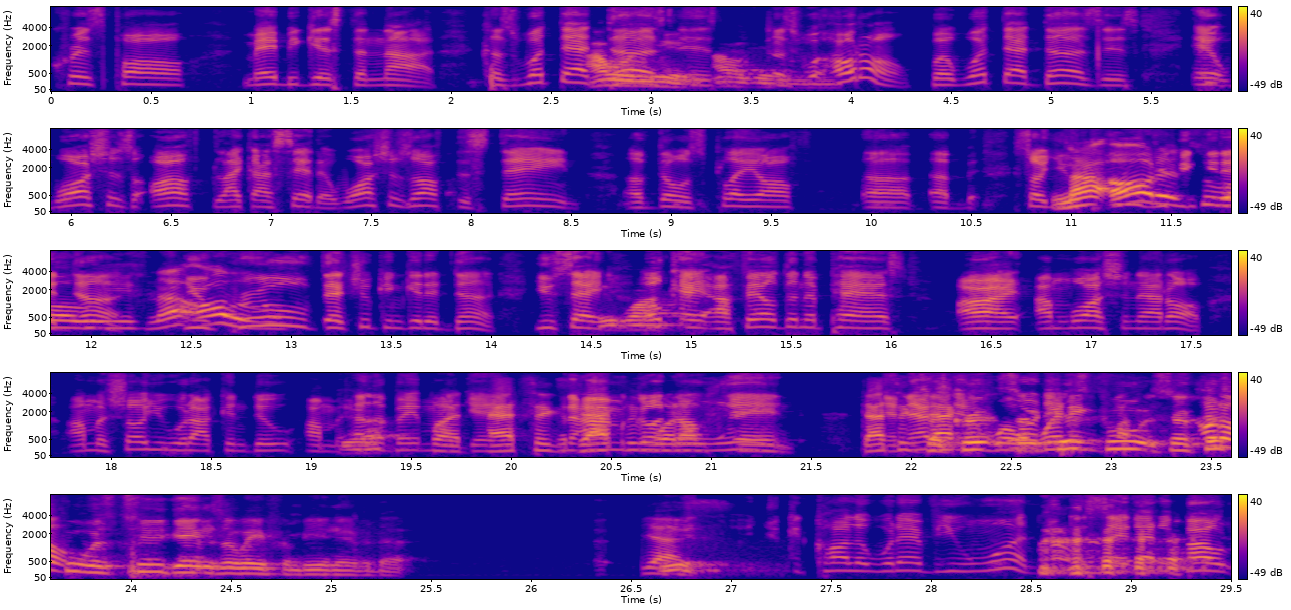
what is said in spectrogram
Chris Paul maybe gets the nod. Because what that does is, because hold on, but what that does is it washes off, like I said, it washes off the stain of those playoff. Uh, uh so you not all the two leagues, not you all prove that you can get it done. You say, okay, I failed in the past. All right, I'm washing that off. I'm gonna show you what I can do. I'm gonna yeah. elevate my but game. That's exactly I'm what I'm win. saying. That's and exactly that's what so Chris, winning. Poole, so Chris Paul was two games away from being over that. Yes. Yeah. You can call it whatever you want. You can say that about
